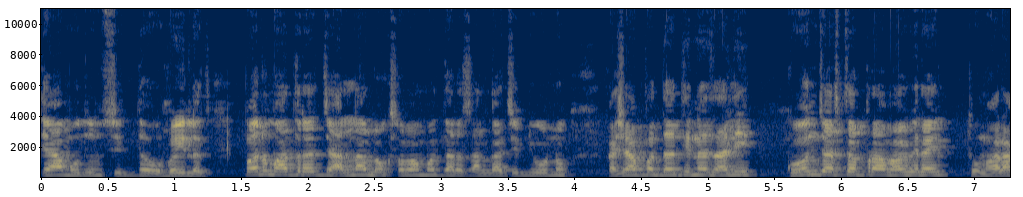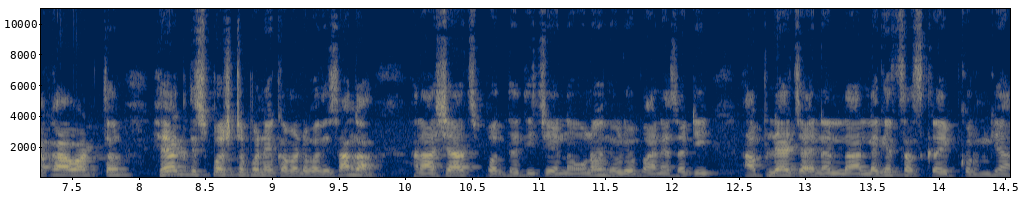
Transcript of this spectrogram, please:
त्यामधून सिद्ध होईलच. पण मात्र जालना लोकसभा मतदारसंघाची निवडणूक कशा पद्धतीनं झाली कोण जास्त प्रभावी राहील तुम्हाला काय वाटतं हे अगदी स्पष्टपणे कमेंटमध्ये सांगा. आणि अशाच पद्धतीचे नवनवीन व्हिडिओ पाहण्यासाठी आपल्या चॅनलला लगेच सबस्क्राईब करून घ्या.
